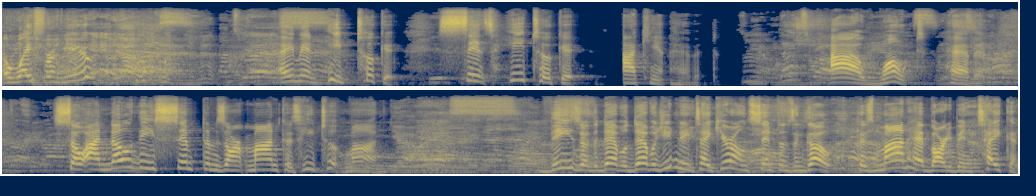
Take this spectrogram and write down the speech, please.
Away from you? Amen. He took it. Since he took it, I can't have it. I won't have it. So I know these symptoms aren't mine because he took mine. These are the devil. Devil, you need to take your own symptoms and go because mine have already been taken.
